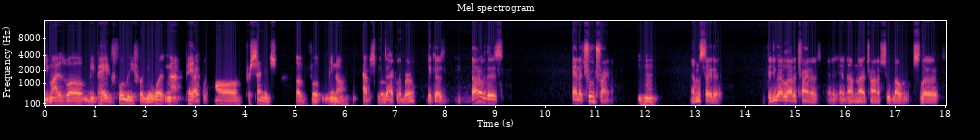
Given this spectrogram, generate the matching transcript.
you might as well be paid fully for your work, not paid Exactly. a small percentage of, uh, you know, absolutely. Exactly, bro. Because none of this, and a true trainer, hmm I'm gonna say that because you got a lot of trainers, and, and I'm not trying to shoot no slugs.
